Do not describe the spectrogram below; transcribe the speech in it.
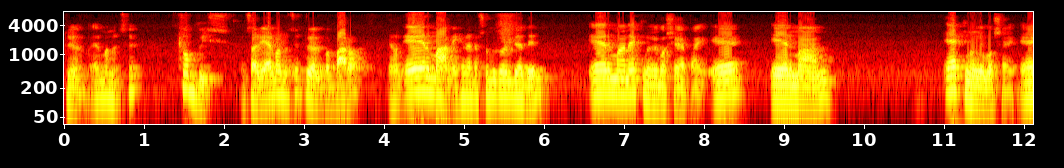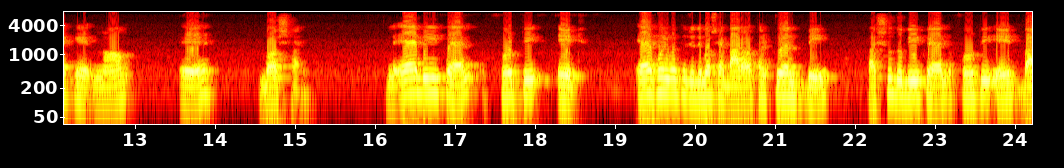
টুয়েলভ এর মান হচ্ছে চব্বিশ। সরি এইট এর পরিবর্তে যদি বসায় বারো, তাহলে টুয়েলভ বি। বা শুধু বি ইকুয়াল ফোরটি এইট বা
